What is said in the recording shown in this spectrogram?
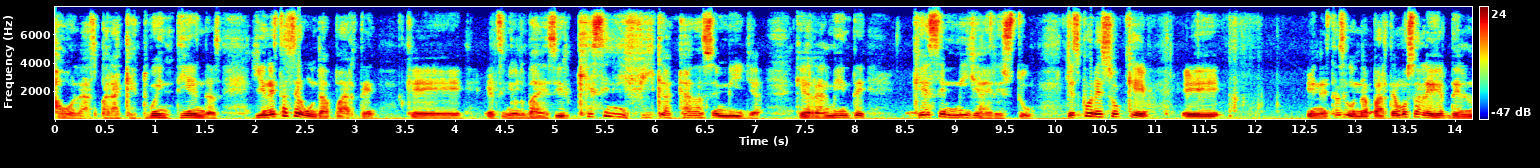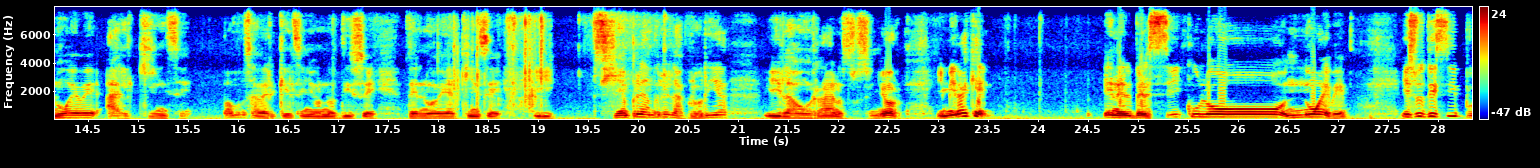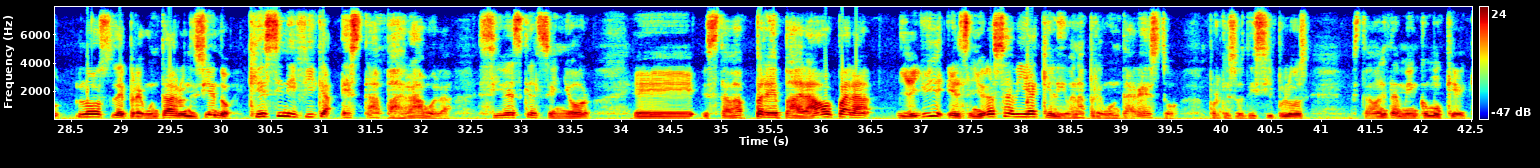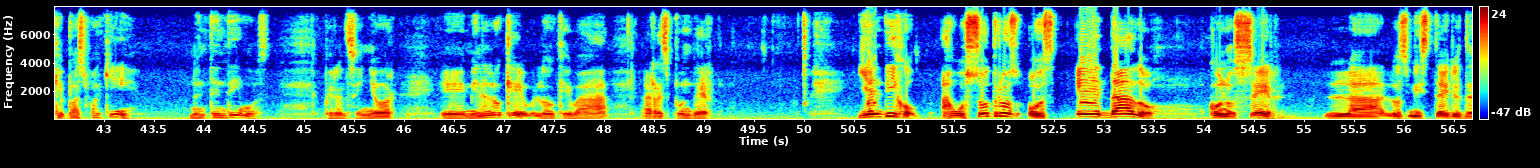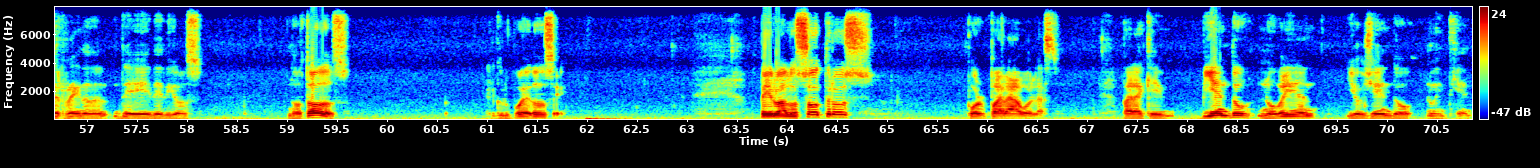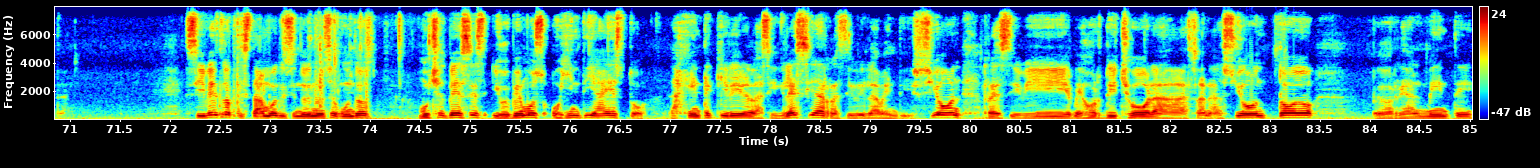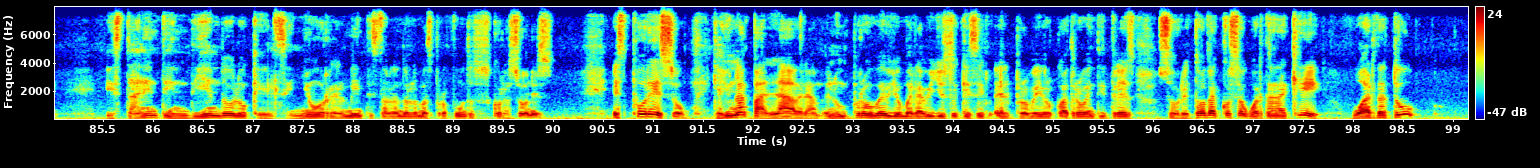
parábolas para que tú entiendas. Y en esta segunda parte que el Señor va a decir qué significa cada semilla, que realmente qué semilla eres tú. Y es por eso que eh, en esta segunda parte vamos a leer del 9 al 15. Vamos a ver qué el Señor nos dice del 9 al 15 y siempre dándole la gloria y la honra a nuestro Señor. Y mira que en el versículo 9 y sus discípulos le preguntaron diciendo, ¿qué significa esta parábola? Si ves que el Señor eh, estaba preparado para... Y el Señor ya sabía que le iban a preguntar esto, porque sus discípulos estaban también como que, ¿qué pasó aquí? No entendimos. Pero el Señor, eh, mira lo que, lo que va a responder. Y él dijo, a vosotros os he dado conocer los misterios del reino de, Dios. No todos, el grupo de doce. Pero a los otros por parábolas, para que viendo no vean y oyendo no entiendan. Si ves lo que estamos diciendo en unos segundos, muchas veces, y hoy vemos hoy en día esto, la gente quiere ir a las iglesias, recibir la bendición, recibir, mejor dicho, la sanación, todo, pero realmente están entendiendo lo que el Señor realmente está hablando en lo más profundo de sus corazones. Es por eso que hay una palabra en un proverbio maravilloso que es el, proverbio 4.23 sobre toda cosa guardada que guarda tu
